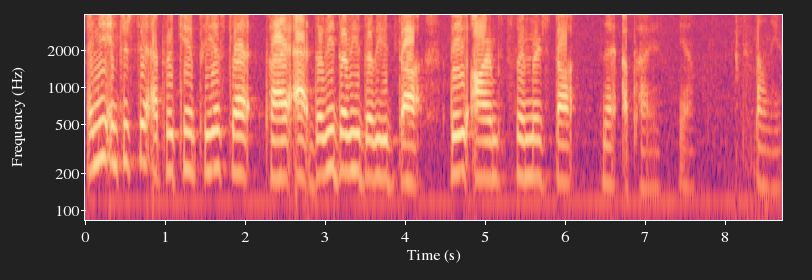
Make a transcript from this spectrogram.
Any interested applicant, please apply at www.bigarmswimmers.net. Apply. Yeah, it's down here.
